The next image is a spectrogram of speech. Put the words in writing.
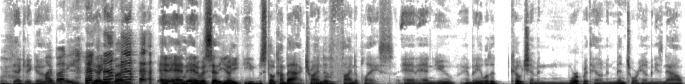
a decade ago. My buddy. yeah, your buddy. And, and, and it was said, you know, he, he would still come back trying to find a place. And, and you have been able to coach him and work with him and mentor him. And he's now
